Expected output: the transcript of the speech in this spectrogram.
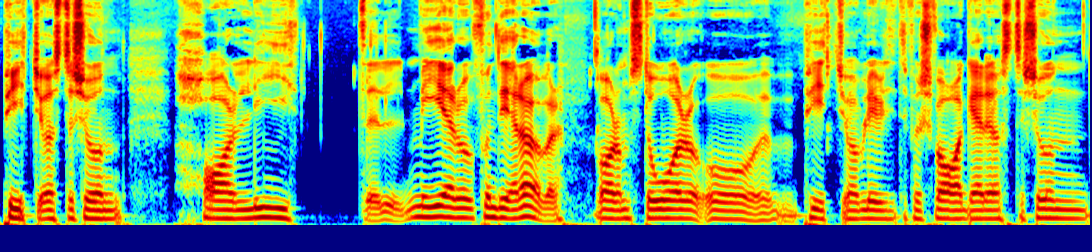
Piteå och Östersund har lite mer att fundera över. Var de står och Piteå har blivit lite för svagare Östersund.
